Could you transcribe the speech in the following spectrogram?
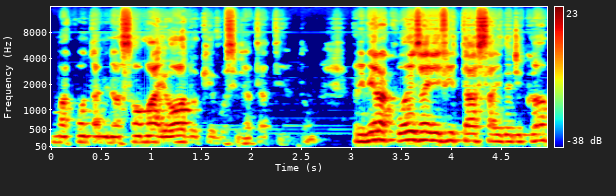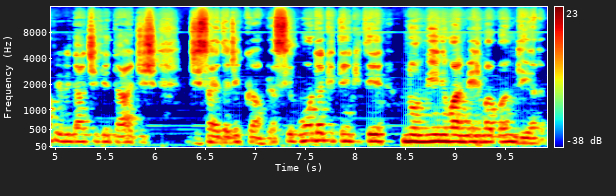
uma contaminação maior do que você já está tendo. Então, primeira coisa é evitar a saída de campo, evitar atividades de saída de campo. A segunda é que tem que ter, no mínimo, a mesma bandeira.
